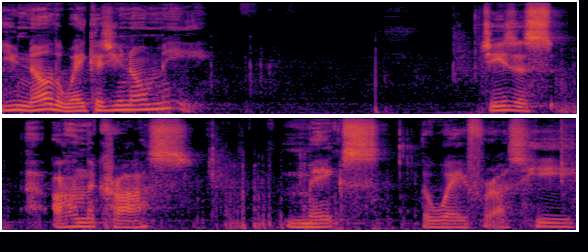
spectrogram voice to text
you know the way because you know me. Jesus uh, on the cross makes the way for us. He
